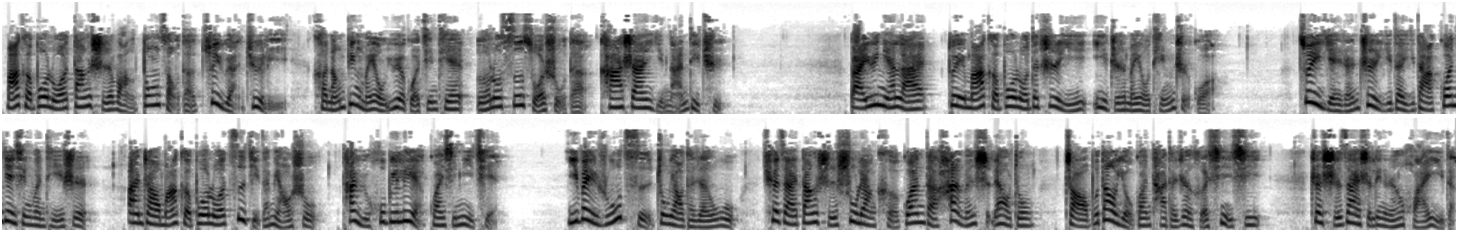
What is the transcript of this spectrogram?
马可·波罗当时往东走的最远距离，可能并没有越过今天俄罗斯所属的喀山以南地区。百余年来，对马可·波罗的质疑一直没有停止过。最引人质疑的一大关键性问题是，按照马可·波罗自己的描述，他与忽必烈关系密切。一位如此重要的人物，却在当时数量可观的汉文史料中找不到有关他的任何信息。这实在是令人怀疑的。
